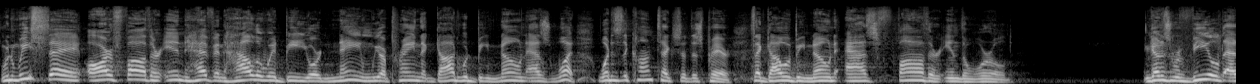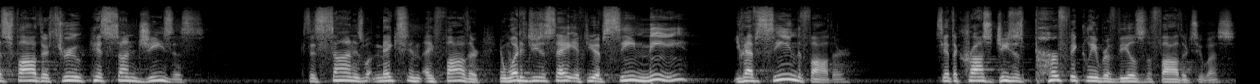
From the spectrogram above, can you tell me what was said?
When we say, Our Father in heaven, hallowed be your name, we are praying that God would be known as what? What is the context of this prayer? That God would be known as Father in the world. And God is revealed as Father through his Son Jesus. Because his Son is what makes him a Father. And what did Jesus say? If you have seen me, you have seen the Father. See, at the cross, Jesus perfectly reveals the Father to us.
